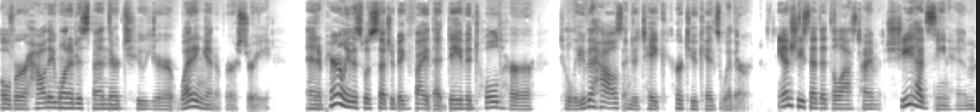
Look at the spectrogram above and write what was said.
over how they wanted to spend their 2-year wedding anniversary. And apparently this was such a big fight that David told her to leave the house and to take her two kids with her. And she said that the last time she had seen him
